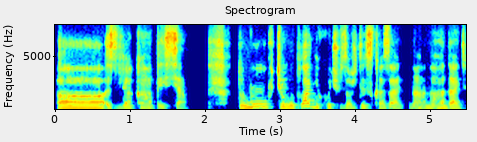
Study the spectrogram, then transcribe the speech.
а, злякатися. Тому в цьому плані хочу завжди сказати, на- нагадати,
